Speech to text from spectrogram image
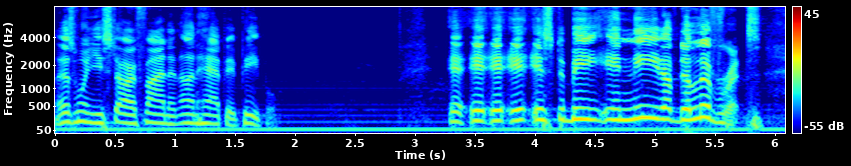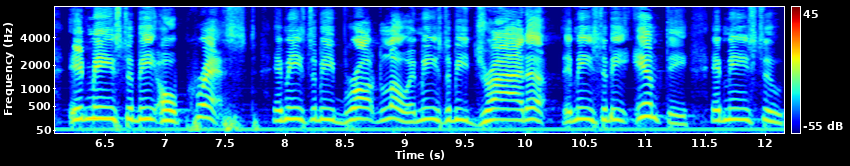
That's when you start finding unhappy people. It, it, it, it's to be in need of deliverance. It means to be oppressed. It means to be brought low. It means to be dried up. It means to be empty. It means to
